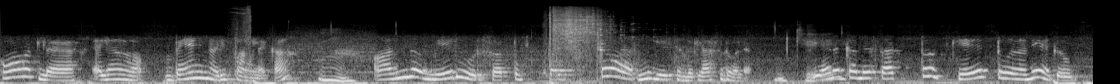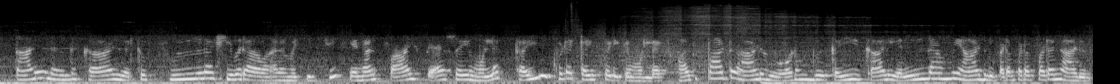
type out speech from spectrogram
கோவத்தில் எல்லாம் பேங்க் அடிப்பாங்களேக்கா அந்த மாரி ஒரு சத்தம் பட்டாருன்னு கேட்டு அந்த கிளாஸ் டோல எனக்கு அந்த சத்தம் கேட்ட உடனே எனக்கு தலையில இருந்து கால் வரைக்கும் ஃபுல்லா ஷிவர் ஆக ஆரம்பிச்சிருச்சு. என்னால பாய் பேசவே முடியல கை கூட டைப் படிக்க முடியல. அது பாட்டு ஆடுது உடம்பு கை கால் எல்லாமே ஆடுது பட பட படன்னு ஆடுது.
